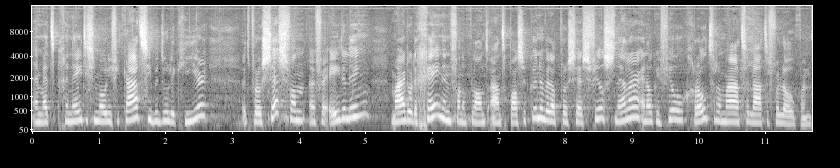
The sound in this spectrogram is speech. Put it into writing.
En met genetische modificatie bedoel ik hier het proces van veredeling, maar door de genen van een plant aan te passen, kunnen we dat proces veel sneller en ook in veel grotere mate laten verlopen.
